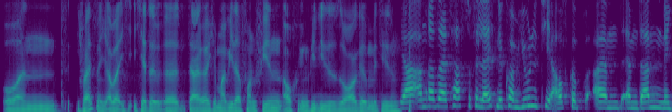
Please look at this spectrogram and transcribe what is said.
Und ich weiß nicht, aber ich, ich hätte, äh, da höre ich immer wieder von vielen auch irgendwie diese Sorge mit diesem. Ja, andererseits hast du vielleicht eine Community aufge ähm, ähm, dann eine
